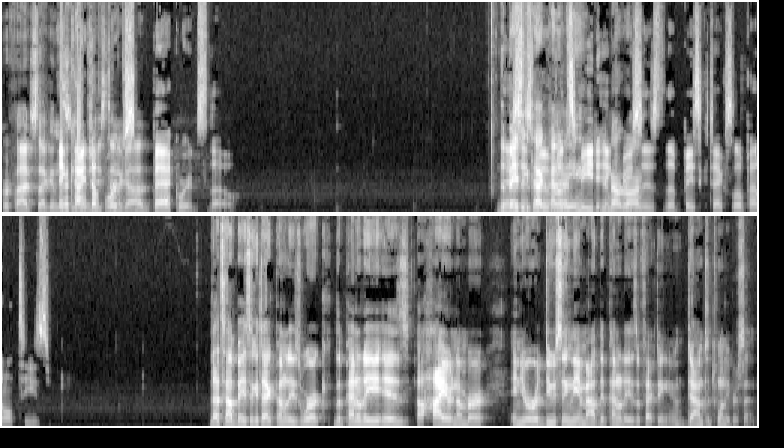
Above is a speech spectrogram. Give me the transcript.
for five seconds. It kind of chase a works god. backwards though. The As basic attack penalty. speed You're not wrong. increases. The basic attack slow penalties. That's how basic attack penalties work. The penalty is a higher number, and you're reducing the amount the penalty is affecting you down to twenty percent.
